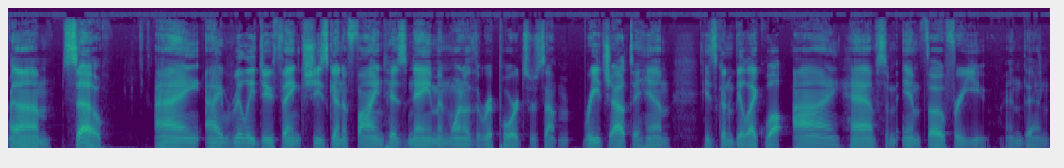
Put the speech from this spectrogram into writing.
Um, so I I really do think she's gonna find his name in one of the reports or something. Reach out to him. He's gonna be like, Well, I have some info for you. And then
